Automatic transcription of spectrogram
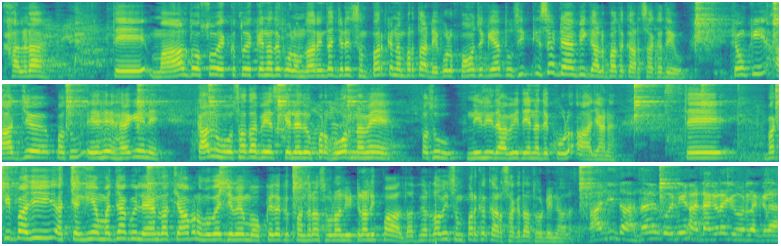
ਖਾਲੜਾ। ਤੇ ਮਾਲ ਦੋਸਤੋ, ਇੱਕ ਤੋਂ ਇੱਕ ਇਹਨਾਂ ਦੇ ਕੋਲ ਆਉਂਦਾ ਰਹਿੰਦਾ, ਜਿਹੜੇ ਸੰਪਰਕ ਨੰਬਰ ਤੁਹਾਡੇ ਕੋਲ ਪਹੁੰਚ ਗਿਆ, ਤੁਸੀਂ ਕਿਸੇ ਟਾਈਮ ਵੀ ਗੱਲਬਾਤ ਕਰ ਸਕਦੇ ਹੋ। ਕਿਉਂਕਿ ਅੱਜ ਪਸ਼ੂ ਇਹ ਹੈਗੇ ਨੇ ਕੱਲ ਨੂੰ ਹੋ ਸਕਦਾ ਬੇਸ ਕਿਲੇ ਦੇ ਉੱਪਰ ਹੋਰ ਨਵੇਂ ਪਸ਼ੂ ਨੀਲੀ ਰਾਵੀ ਦੇ ਇਹਨਾਂ ਦੇ ਕੋਲ ਆ ਜਾਣ। ਤੇ ਬਾਕੀ ਭਾਜੀ ਆਹ ਚੰਗੀਆਂ ਮੱਝਾਂ ਕੋਈ ਲੈਣ ਦਾ ਚਾਹਵਨ ਹੋਵੇ ਜਿਵੇਂ ਮੌਕੇ ਤੇ ਕੋਈ 15 16 ਲੀਟਰ ਵਾਲੀ ਭਾਲਦਾ ਫਿਰਦਾ ਉਹ ਵੀ ਸੰਪਰਕ ਕਰ ਸਕਦਾ ਤੁਹਾਡੇ ਨਾਲ। ਹਾਂਜੀ ਦੱਸ ਦਾਂਗੇ ਕੋਈ ਨਹੀਂ ਸਾਡਾ ਕਿਹੜਾ ਜ਼ੋਰ ਲੱਗਣਾ।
